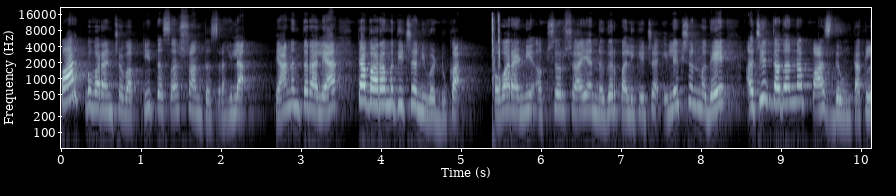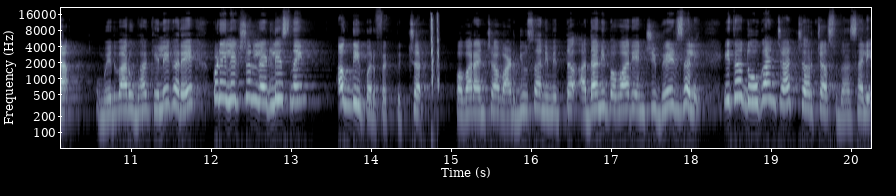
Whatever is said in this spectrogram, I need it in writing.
पार्थ पवारांच्या बाबतीत तसा शांतच राहिला. त्यानंतर आल्या त्या बारामतीच्या निवडणुका. पवारांनी अक्षरशः या नगरपालिकेच्या इलेक्शनमध्ये अजितदादांना पास देऊन टाकला. उमेदवार उभा केले खरे पण इलेक्शन लढलीच नाही. अगदी परफेक्ट पिक्चर पवारांच्या वाढदिवसानिमित्त अदानी पवार यांची भेट झाली. इथं दोघांच्या चर्चा सुद्धा झाली.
